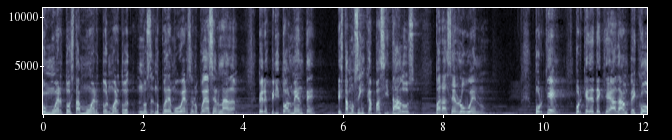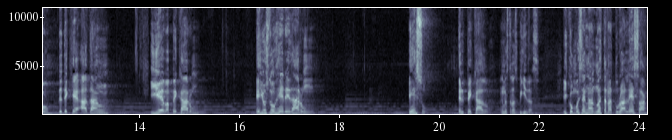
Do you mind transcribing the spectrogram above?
Un muerto está muerto, el muerto no, no puede moverse, no puede hacer nada. Pero espiritualmente estamos incapacitados para hacer lo bueno. ¿Por qué? Porque desde que Adán pecó, desde que Adán y Eva pecaron, ellos nos heredaron eso, el pecado en nuestras vidas. Y como esa es nuestra naturaleza,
